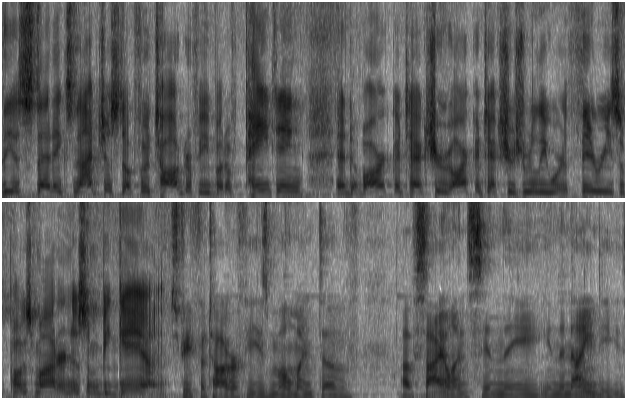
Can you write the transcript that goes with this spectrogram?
the aesthetics not just of photography, but of painting and of architecture. Architecture is really where theories of postmodernism began. Street photography's moment of of silence in the in the 90s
